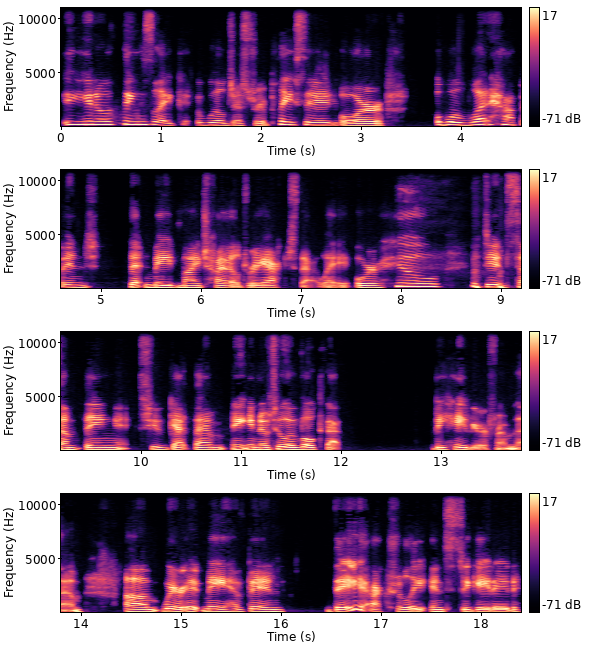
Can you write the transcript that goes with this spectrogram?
You know, things like we'll just replace it or, well, what happened that made my child react that way? Or who did something to get them, you know, to evoke that behavior from them? Um, where it may have been they actually instigated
